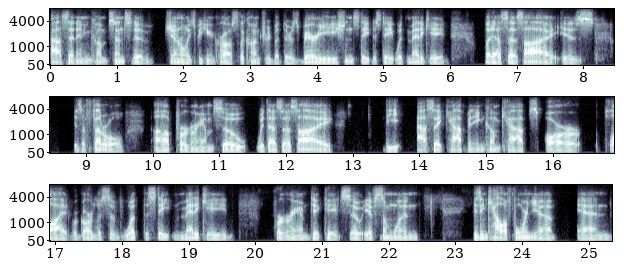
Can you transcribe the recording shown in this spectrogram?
asset and income sensitive generally speaking across the country, but there's variation state to state with Medicaid. But SSI is is a federal uh, program. So with SSI, the asset cap and income caps are applied regardless of what the state Medicaid program dictates. So if someone is in California and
